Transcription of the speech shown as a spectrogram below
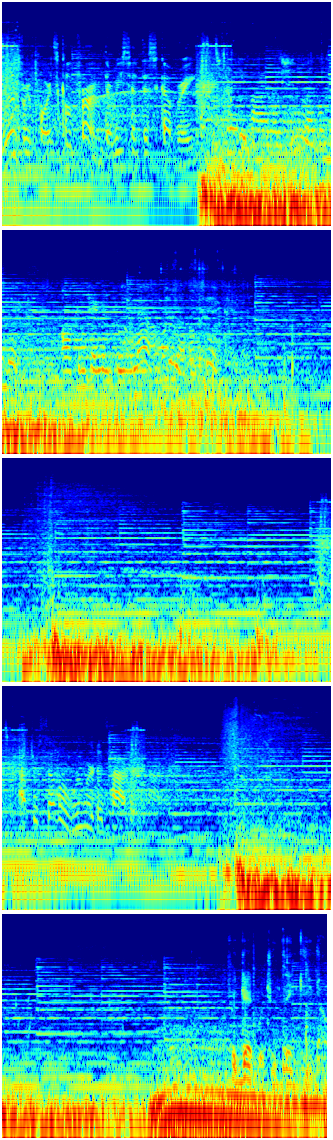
News reports confirm the recent discovery. Security violation level 6. All containment personnel to level 6. After several rumored attacks, Forget what you think you know.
